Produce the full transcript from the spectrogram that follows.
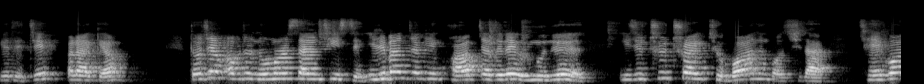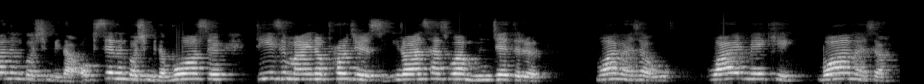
이해됐지? 빨리 할게요. The job of the normal scientist. 일반적인 과학자들의 의무는 is to try to 뭐 하는 것이다. 제거하는 것입니다. 없애는 것입니다. 무엇을? These minor puzzles. 이러한 사소한 문제들을 뭐 하면서? While making. 뭐 하면서?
